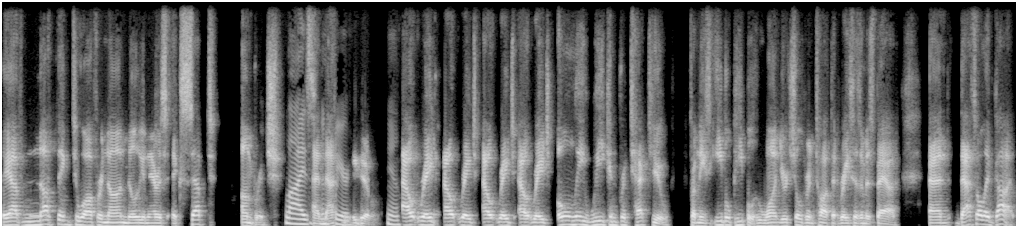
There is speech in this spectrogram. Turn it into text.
They have nothing to offer non-millionaires except umbrage. Lies and, and, that's fear. what we do. Yeah. outrage outrage outrage outrage. Only we can protect you from these evil people who want your children taught that racism is bad. And that's all they've got.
